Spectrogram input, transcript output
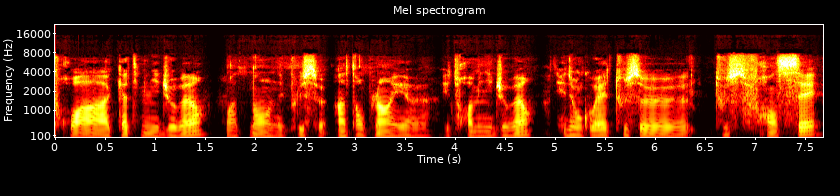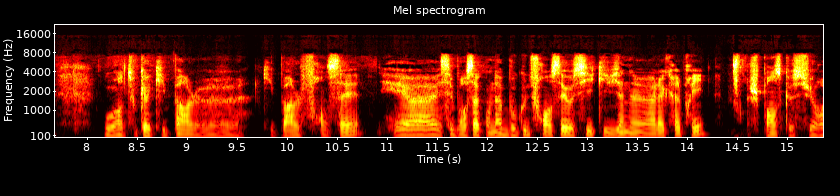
trois à quatre mini jobbers. Maintenant, on est plus un temps plein et, euh, et trois mini-jobbers. Et donc, ouais, tous, euh, tous français ou en tout cas qui parlent qui parlent français. Et, et c'est pour ça qu'on a beaucoup de Français aussi qui viennent à la crêperie. Je pense que sur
